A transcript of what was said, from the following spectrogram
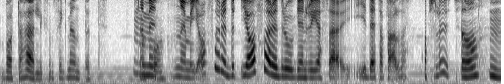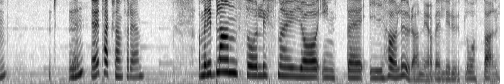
vart det här liksom segmentet nej, kan få? men, nej men jag, föredrog, jag föredrog en resa i detta fall. Absolut. Ja. Mm. Mm. Jag är tacksam för den. ja, men ibland så lyssnar jag inte i hörlurar när jag väljer ut låtar.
